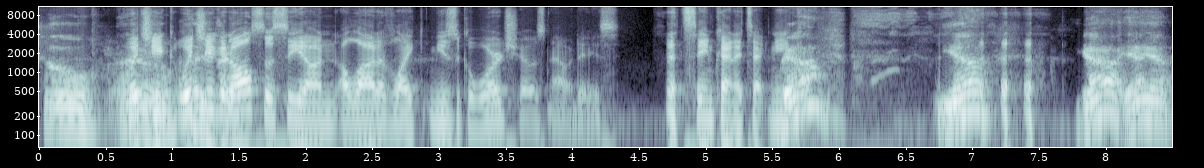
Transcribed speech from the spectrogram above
So, which you which I, you can I, also see on a lot of like music award shows nowadays. That same kind of technique. Yeah, yeah, yeah, yeah, yeah.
